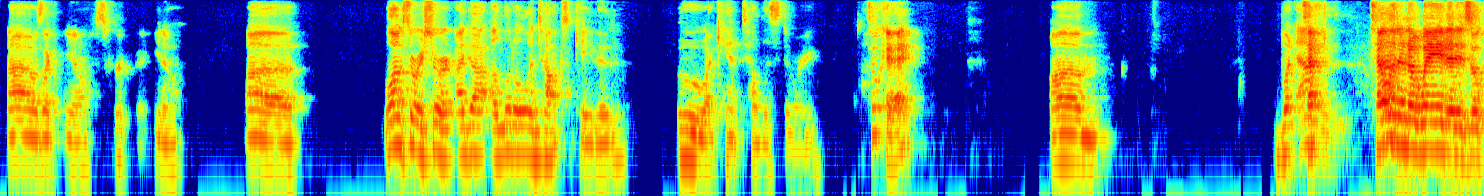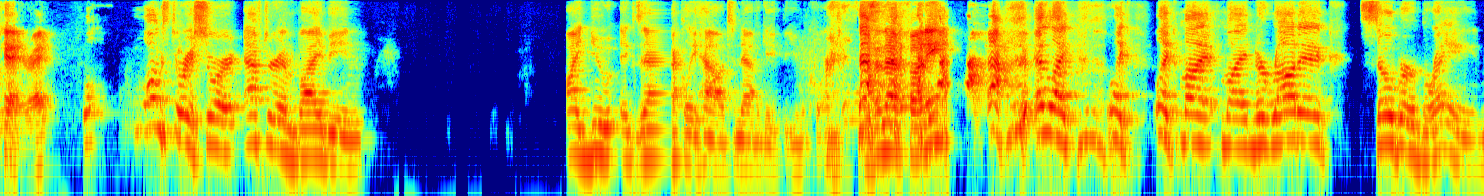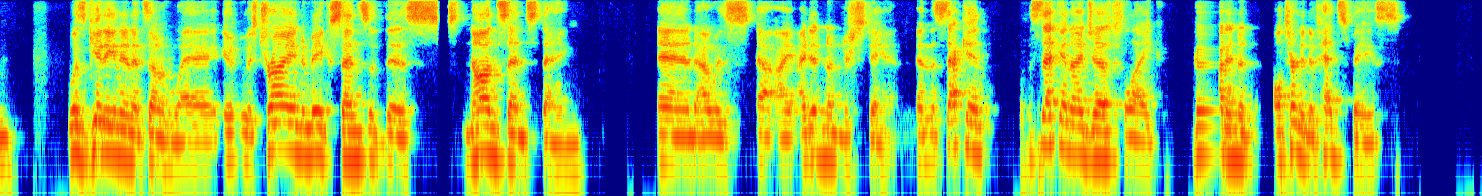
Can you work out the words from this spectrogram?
I was like, you know, screw it, you know. Uh, long story short, I got a little intoxicated. Ooh, I can't tell this story. It's okay. Um, but Tell, after, tell it in a way that is okay, right? well, long story short, after imbibing, I knew exactly how to navigate the unicorn. Isn't that funny? and like, like, like my my neurotic sober brain was getting in its own way. It was trying to make sense of this nonsense thing, and I was I I didn't understand. And the second the second I just like got into alternative headspace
